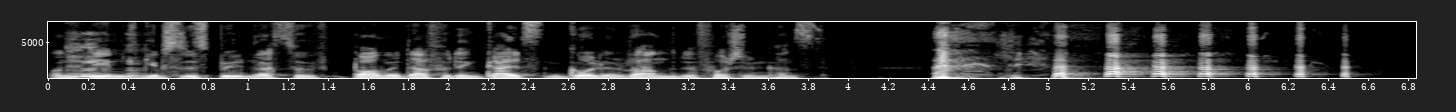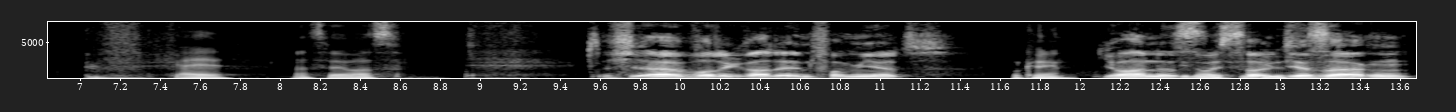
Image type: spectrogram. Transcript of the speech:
Und dem gibst du das Bild und sagst, du bau mir dafür den geilsten goldenen Rahmen, den du dir vorstellen kannst. Geil. Das wäre was. Ich äh, wurde gerade informiert, Okay. Johannes, ich soll News. dir sagen,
